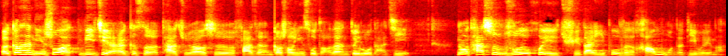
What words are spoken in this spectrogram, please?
呃，刚才您说啊，DDG-X 它主要是发展高超音速导弹对陆打击，那么它是不是会取代一部分航母的地位呢？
